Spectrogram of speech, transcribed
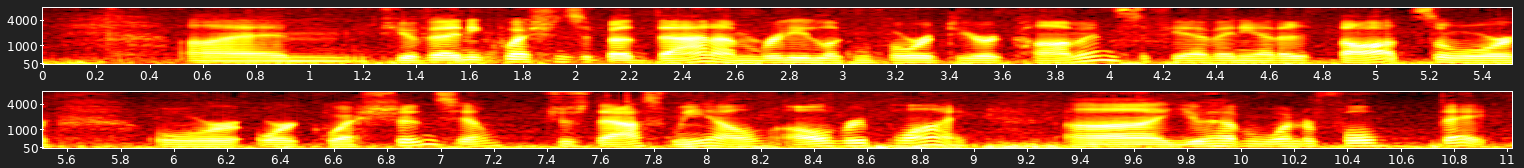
Um, if you have any questions about that i'm really looking forward to your comments. If you have any other thoughts or or, or questions you know just ask me. I'll, I'll reply. Uh, you have a wonderful day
